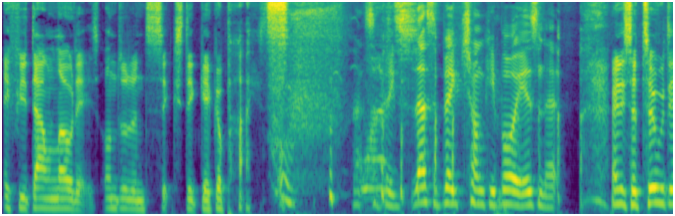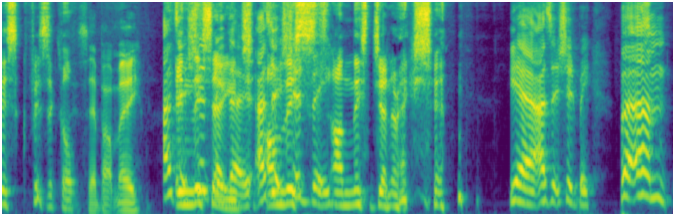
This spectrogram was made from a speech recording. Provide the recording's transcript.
if you download it, it's 160 gigabytes, That's a big. That's a big chunky boy, isn't it? and it's a two disc physical. Say about me. As In it this should be, age, though. As on it this should be. on this generation. Yeah, as it should be. But um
